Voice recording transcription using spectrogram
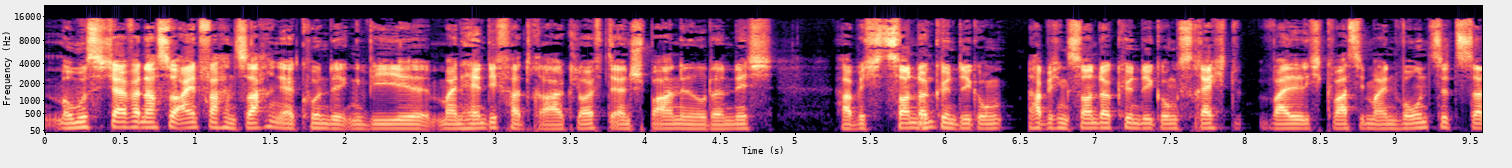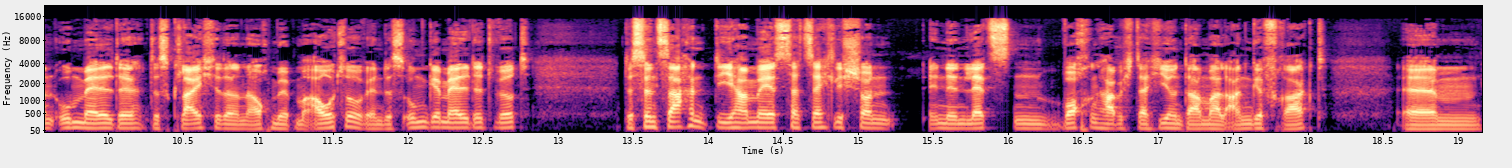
man muss sich einfach nach so einfachen Sachen erkundigen, wie mein Handyvertrag, läuft der in Spanien oder nicht? Habe ich Sonderkündigung, habe ich ein Sonderkündigungsrecht, weil ich quasi meinen Wohnsitz dann ummelde, das gleiche dann auch mit dem Auto, wenn das umgemeldet wird. Das sind Sachen, die haben wir jetzt tatsächlich schon in den letzten Wochen habe ich da hier und da mal angefragt. Ähm,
